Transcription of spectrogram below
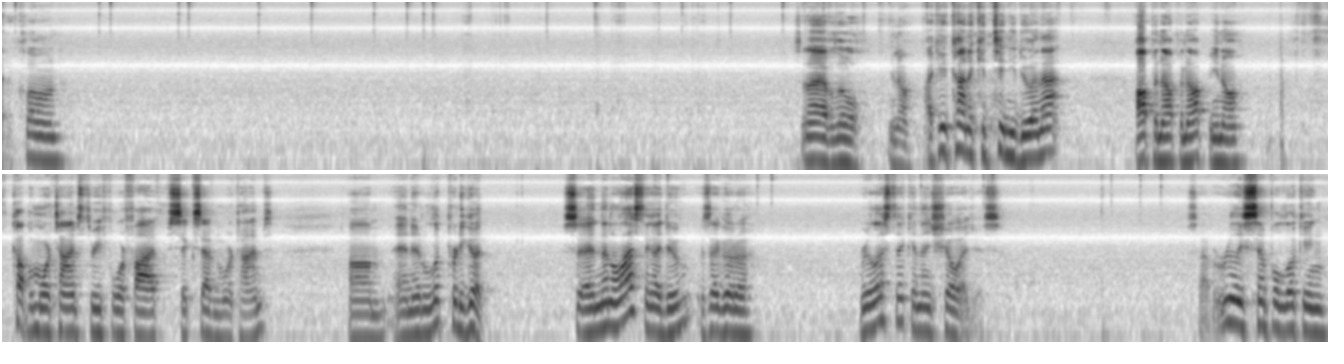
Add a clone. So now I have a little, you know, I can kind of continue doing that. Up and up and up, you know, couple more times, three, four, five, six, seven more times. Um, and it'll look pretty good. So, and then the last thing I do is I go to realistic and then show edges. So I have a really simple looking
